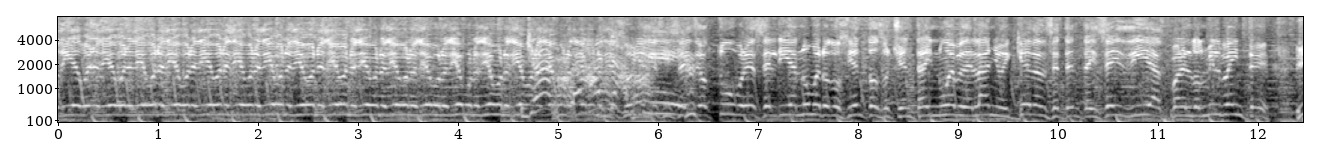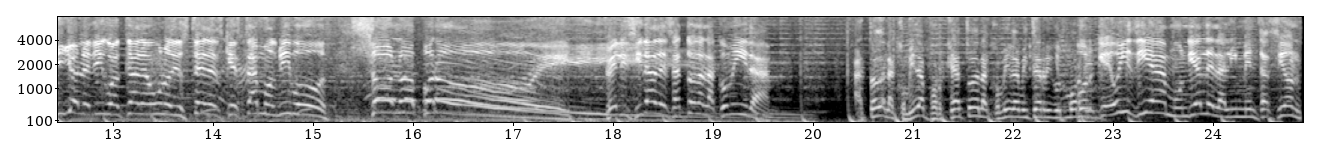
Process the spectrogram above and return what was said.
buenos días, buenos días, buenos días, buenos días, buenos días, buenos días, buenos días, buenos días, buenos días, buenos días, buenos días, buenos días, buenos días, buenos días, buenos días, buenos días, buenos días. Hoy es 16 de octubre, es el día número 289 del año y quedan 76 días para el 2020. Y yo le digo a cada uno de ustedes que estamos vivos solo por hoy. Felicidades a toda la comida. Toda la comida, ¿por qué a toda la comida, mi Terry? Good morning. Porque hoy es Día Mundial de la Alimentación.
